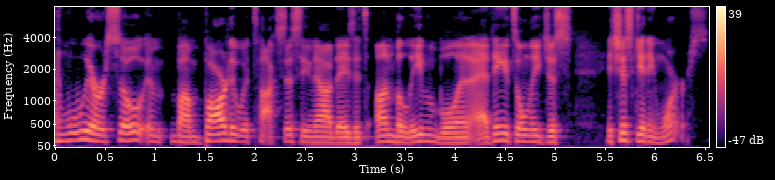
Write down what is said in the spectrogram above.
And we are so bombarded with toxicity nowadays it's unbelievable and i think it's only just it's just getting worse.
